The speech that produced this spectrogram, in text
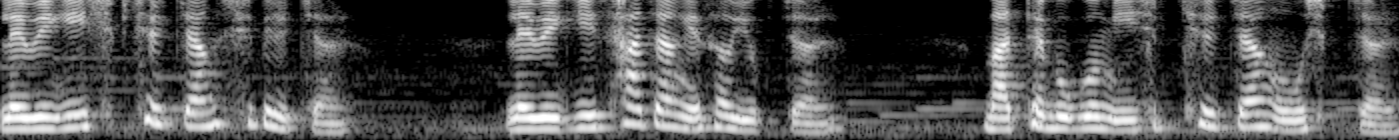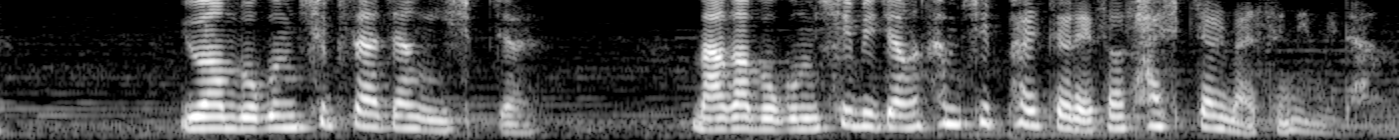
레위기 17장 11절, 레위기 4장에서 6절, 마태복음 27장 50절, 요한복음 14장 20절, 마가복음 12장 38절에서 40절 말씀입니다.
